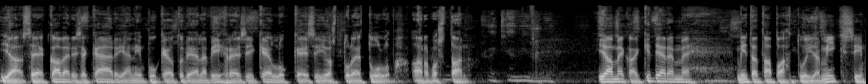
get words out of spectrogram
Ja se kaveri, se kääriä, niin pukeutui vielä vihreisiin kellukkeisiin, jos tulee tulva. Arvostan. Ja me kaikki tiedämme, mitä tapahtui ja miksi.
